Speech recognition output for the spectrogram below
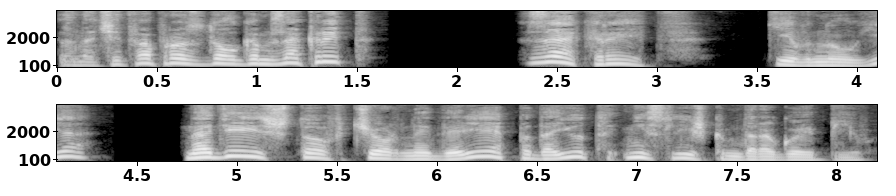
«Значит, вопрос с долгом закрыт?» «Закрыт», — кивнул я, надеясь, что в черной дыре подают не слишком дорогое пиво.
